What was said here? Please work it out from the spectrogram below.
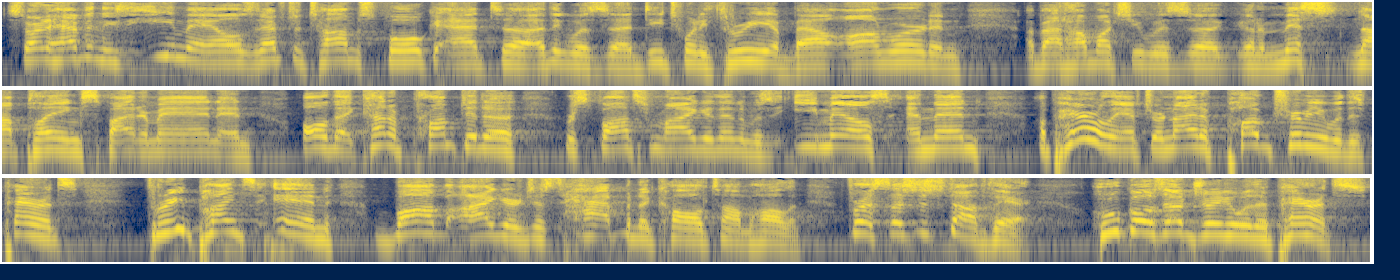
started having these emails. And after Tom spoke at, uh, I think it was uh, D23 about Onward and about how much he was uh, going to miss not playing Spider Man and all that, kind of prompted a response from Iger. Then there was emails. And then apparently, after a night of pub trivia with his parents, three pints in, Bob Iger just happened to call Tom Holland. First, let's just stop there. Who goes out drinking with their parents?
